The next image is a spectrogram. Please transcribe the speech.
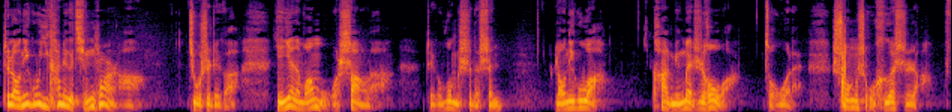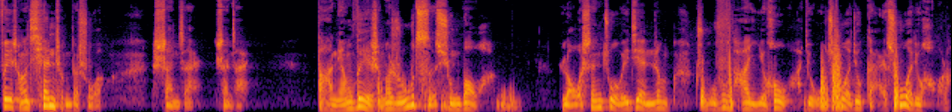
这老尼姑一看这个情况啊。就是这个尹燕的王母上了这个瓮氏的身，老尼姑啊看明白之后啊，走过来，双手合十啊，非常虔诚的说：“善哉善哉，大娘为什么如此凶暴啊？老身作为见证，嘱咐他以后啊，有错就改错就好了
